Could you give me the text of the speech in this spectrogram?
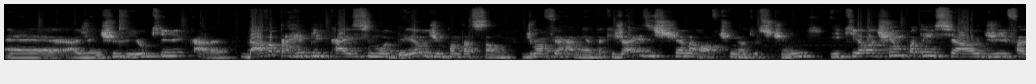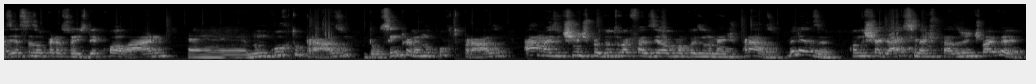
É, a gente viu que, cara, dá dava para replicar esse modelo de implantação de uma ferramenta que já existia na Loft em outros times e que ela tinha um potencial de fazer essas operações decolarem é, num curto prazo. Então, sempre olhando no curto prazo. Ah, mas o time de produto vai fazer alguma coisa no médio prazo? Beleza. Quando chegar esse médio prazo, a gente vai ver.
